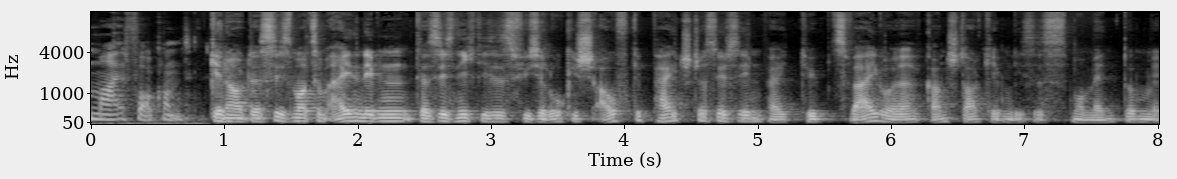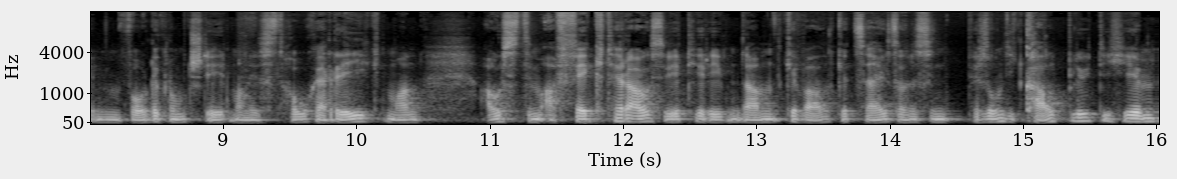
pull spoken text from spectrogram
mal vorkommt. Genau, das ist mal zum einen eben, das ist nicht dieses physiologisch aufgepeitscht, das wir sehen bei Typ 2, wo ja ganz stark eben dieses Momentum im Vordergrund steht. Man ist hoch erregt, man aus dem Affekt heraus wird hier eben dann Gewalt gezeigt, sondern es sind Personen, die kaltblütig hier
